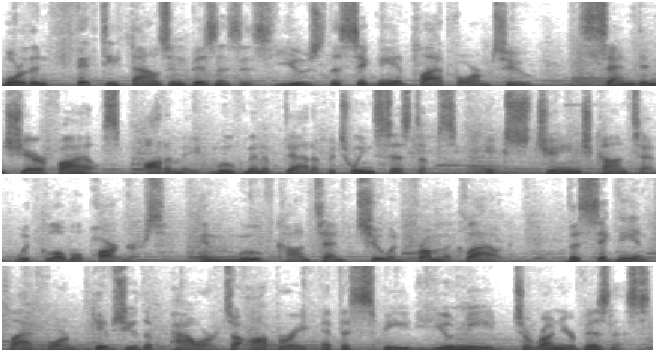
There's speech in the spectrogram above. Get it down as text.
More than 50,000 businesses use the Signiant platform to send and share files, automate movement of data between systems, exchange content with global partners, and move content to and from the cloud. The Signiant platform gives you the power to operate at the speed you need to run your business.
